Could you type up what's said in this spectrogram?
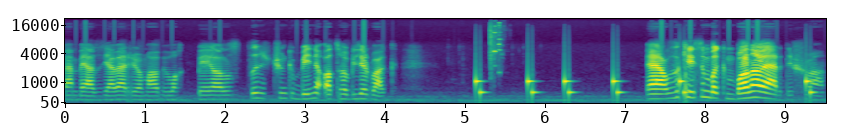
Ben beyazıya veriyorum abi bak. Beyazdı çünkü beni atabilir bak. Beyazı kesin bakın bana verdi şu an.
